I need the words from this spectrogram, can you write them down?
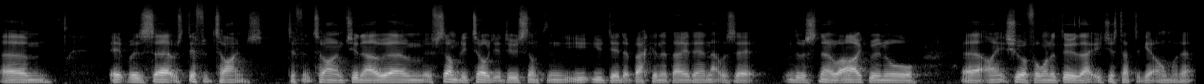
um, it was uh, it was different times. Different times, you know. Um, if somebody told you to do something, you, you did it back in the day. Then that was it. There was no arguing or uh, I ain't sure if I want to do that. You just had to get on with it.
